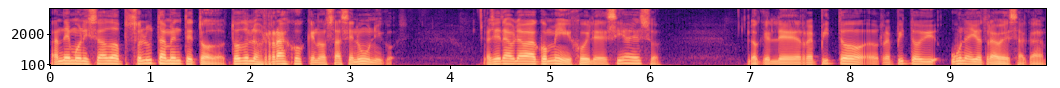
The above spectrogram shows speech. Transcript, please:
Han demonizado absolutamente todo, todos los rasgos que nos hacen únicos. Ayer hablaba con mi hijo y le decía eso. Lo que le repito, repito una y otra vez acá.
